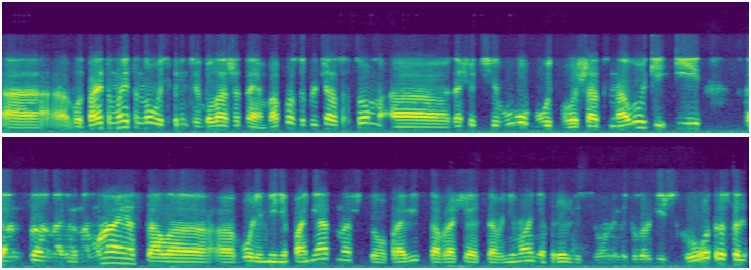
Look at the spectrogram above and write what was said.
А, вот поэтому эта новость, в принципе, была ожидаема. Вопрос заключался в том, а, за счет чего будут повышаться налоги и конца, наверное, мая стало а, более-менее понятно, что правительство обращает свое внимание прежде всего на металлургическую отрасль,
